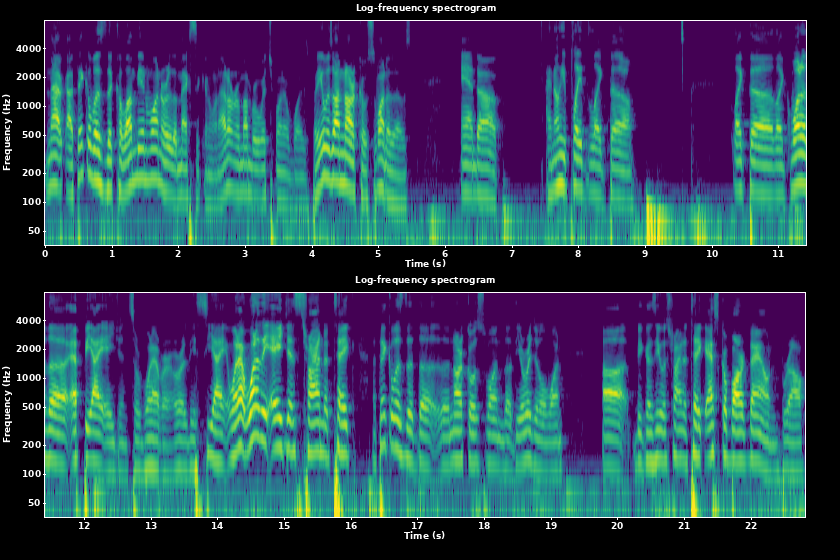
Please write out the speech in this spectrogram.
Not, I think it was the Colombian one or the Mexican one. I don't remember which one it was, but he was on Narcos, one of those. And uh, I know he played like the, like the like one of the FBI agents or whatever, or the CIA, whatever, one of the agents trying to take. I think it was the the, the Narcos one, the the original one uh, because he was trying to take Escobar down, bro.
